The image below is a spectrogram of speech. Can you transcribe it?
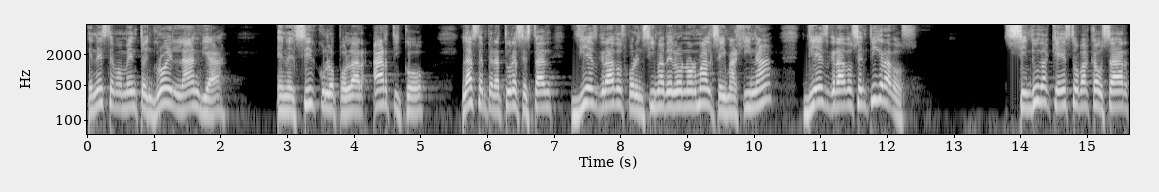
En este momento en Groenlandia, en el círculo polar ártico, las temperaturas están 10 grados por encima de lo normal. ¿Se imagina? 10 grados centígrados. Sin duda que esto va a causar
